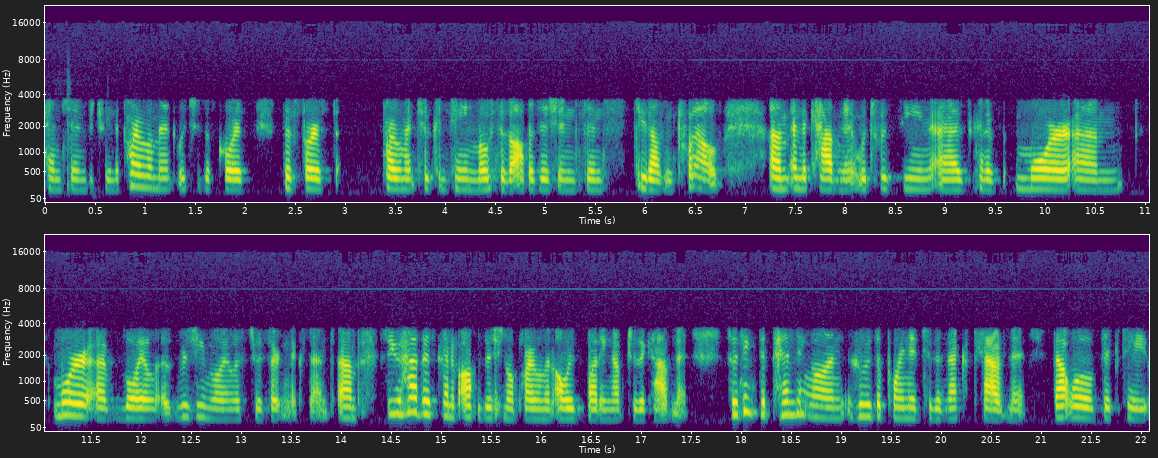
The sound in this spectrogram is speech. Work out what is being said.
tension between the parliament, which is, of course, the first parliament to contain most of the opposition since 2012, um, and the cabinet, which was seen as kind of more um, more uh, loyal, uh, regime loyalist to a certain extent. Um, so you had this kind of oppositional parliament always butting up to the cabinet. So I think depending on who's appointed to the next cabinet, that will dictate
